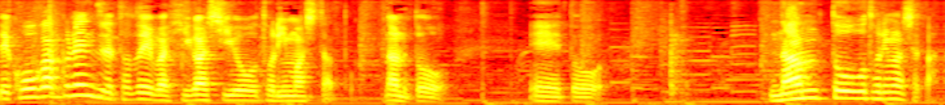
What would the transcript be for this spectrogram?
で、広角レンズで例えば東を撮りましたとなると、えっ、ー、と、南東を取りましたか？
